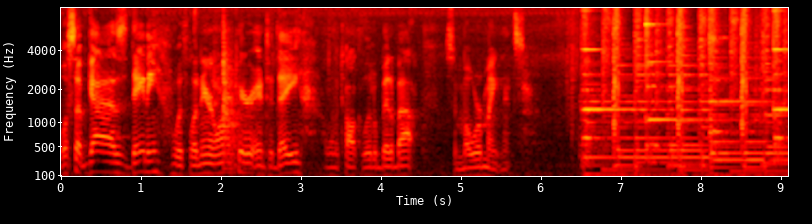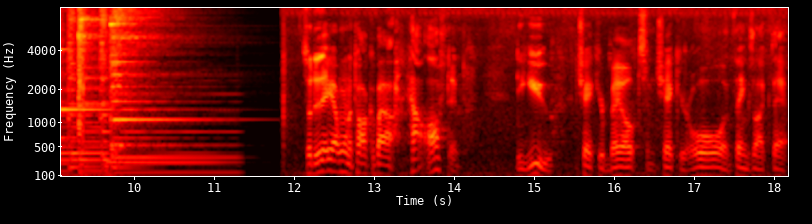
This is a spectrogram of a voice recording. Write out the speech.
What's up guys, Danny with Lanier Lawn Care and today I want to talk a little bit about some mower maintenance. So today I want to talk about how often do you check your belts and check your oil and things like that.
